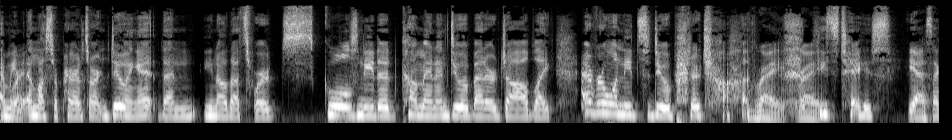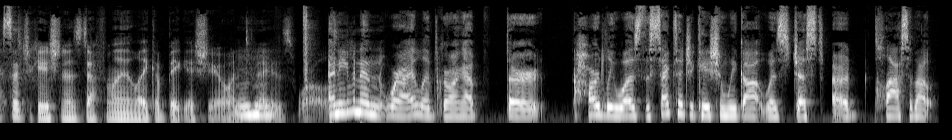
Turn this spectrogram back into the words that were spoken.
I mean, Right. unless their parents aren't doing it, then you know that's where schools need to come in and do a better job. Like everyone needs to do a better job, Right, right. These days. Yeah, sex education is definitely like a big issue in today's world. And even in where I lived growing up, there hardly was the sex education we got was just a class about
